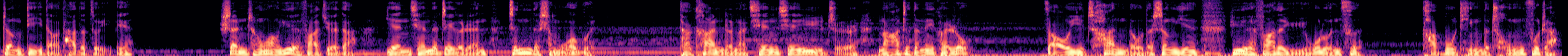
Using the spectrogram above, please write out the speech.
正递到他的嘴边。单成旺越发觉得眼前的这个人真的是魔鬼。他看着那纤纤玉指拿着的那块肉。早已颤抖的声音越发的语无伦次，他不停的重复着：“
